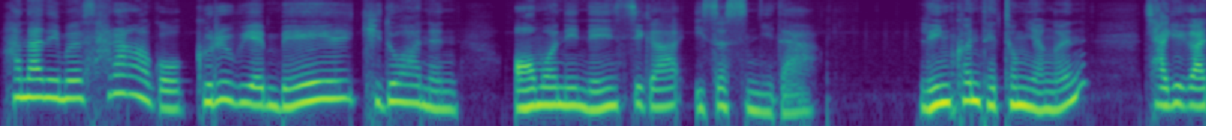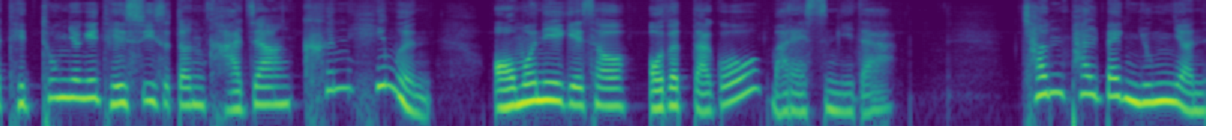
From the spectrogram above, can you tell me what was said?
하나님을 사랑하고 그를 위해 매일 기도하는 어머니 낸시가 있었습니다. 링컨 대통령은 자기가 대통령이 될 수 있었던 가장 큰 힘은 어머니에게서 얻었다고 말했습니다. 1806년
